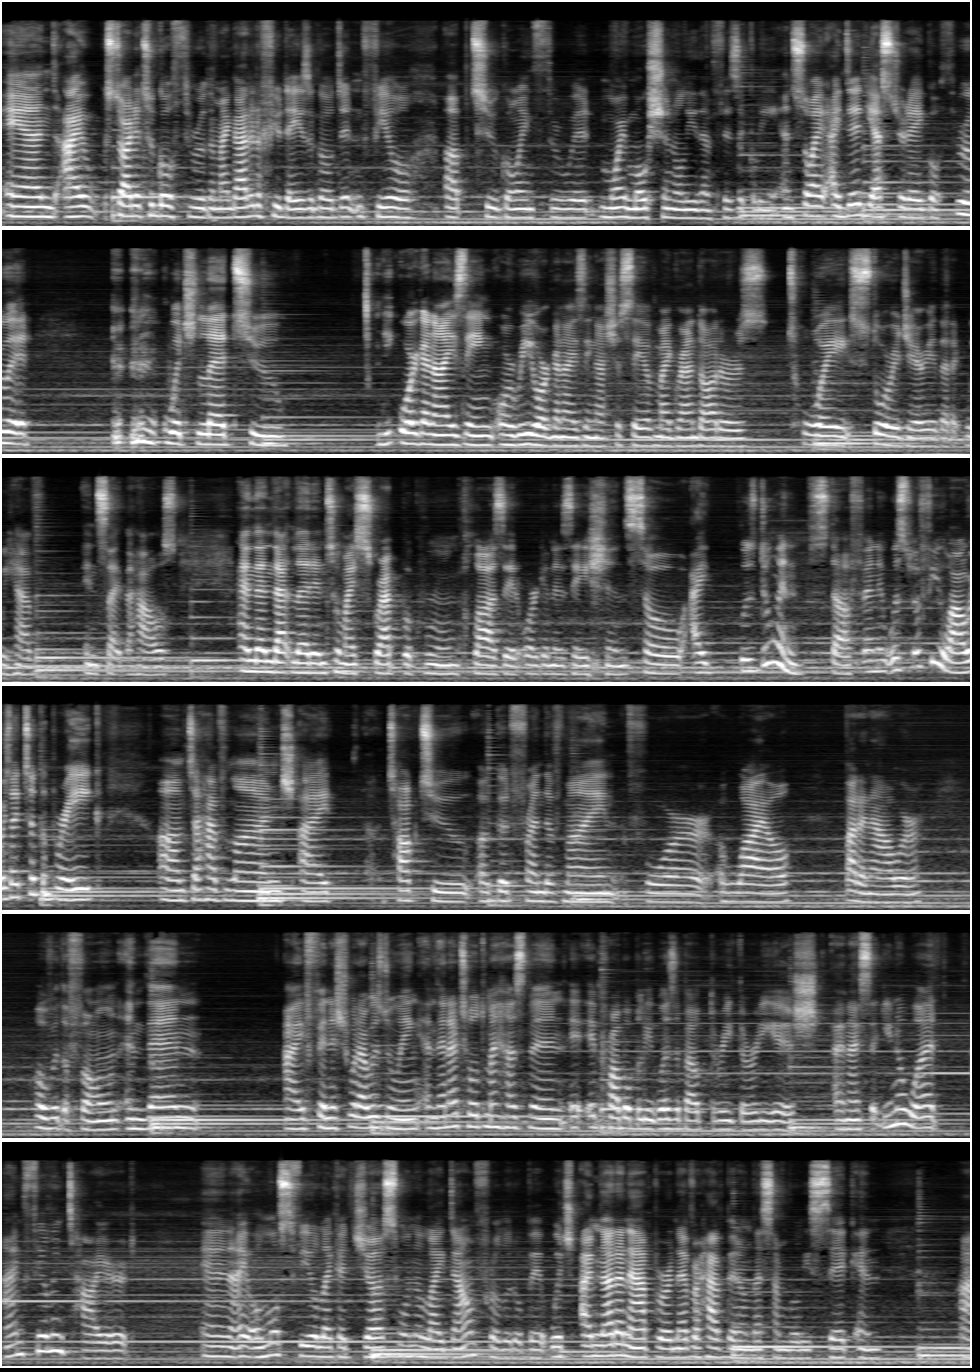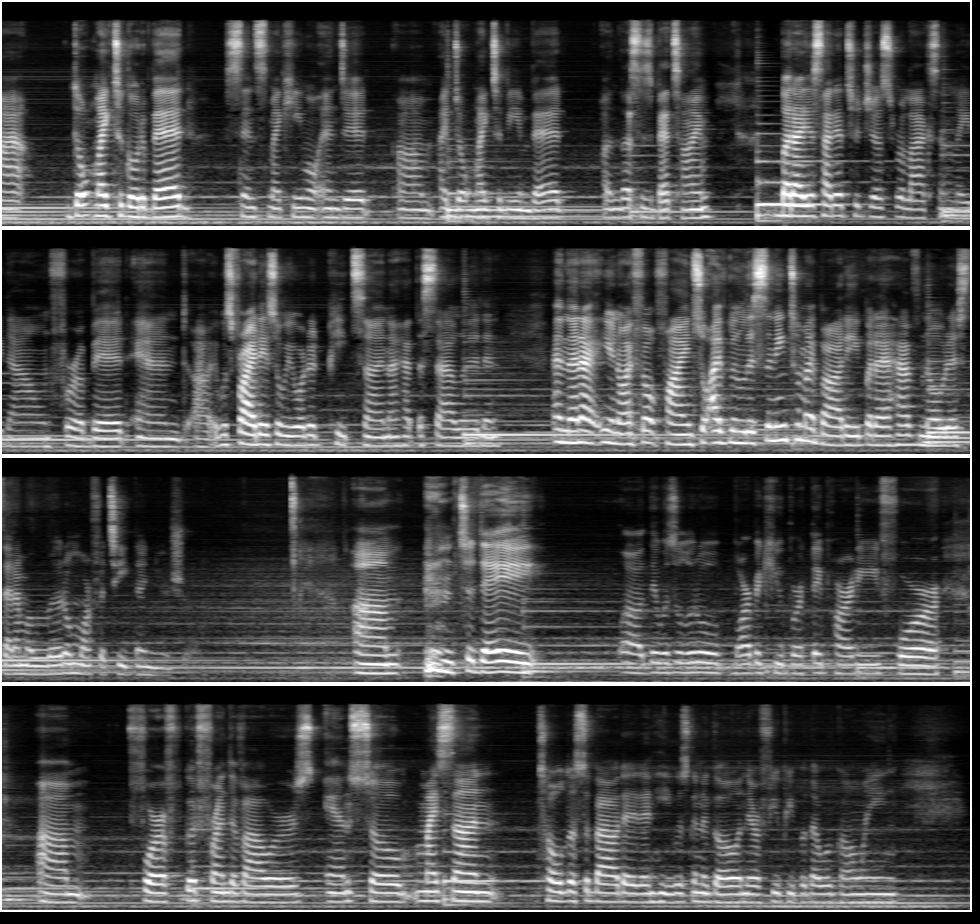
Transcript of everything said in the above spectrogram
And I started to go through them. I got it a few days ago, didn't feel up to going through it more emotionally than physically. And so I, I did yesterday go through it, which led to the organizing or reorganizing, I should say, of my granddaughter's toy storage area that we have inside the house. And then that led into my scrapbook room closet organization. So I was doing stuff and it was a few hours. I took a break um, to have lunch. I talked to a good friend of mine for a while, about an hour over the phone. And then I finished what I was doing. And then I told my husband it, it probably was about 3:30-ish. And I said, you know what? I'm feeling tired. And I almost feel like I just want to lie down for a little bit, which I'm not a napper, never have been unless I'm really sick. And I don't like to go to bed since my chemo ended um, I don't like to be in bed unless it's bedtime. But I decided to just relax and lay down for a bit. And uh, it was Friday, so we ordered pizza and I had the salad and and then I, you know, I felt fine. So I've been listening to my body, but I have noticed that I'm a little more fatigued than usual. Um, today, uh, there was a little barbecue birthday party for um, for a good friend of ours. And so my son told us about it and he was going to go, and there were a few people that were going.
